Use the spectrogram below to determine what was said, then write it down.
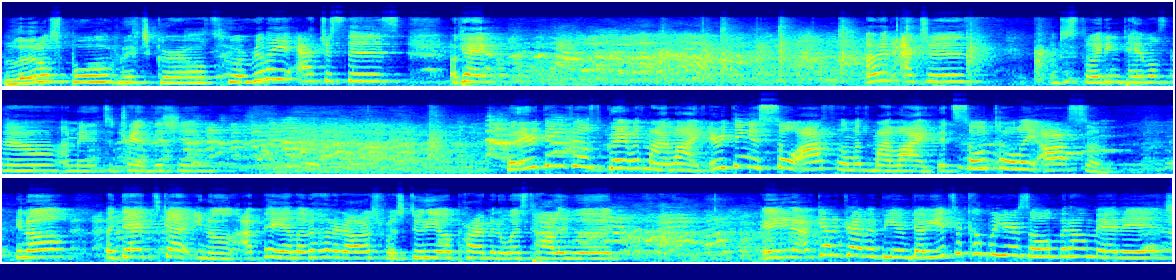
Little spoiled rich girls who are really actresses. Okay? I'm an actress. I'm just waiting tables now. I mean, it's a transition. But everything feels great with my life. Everything is so awesome with my life. It's so totally awesome. You know, my dad's got, you know, I pay $1,100 for a studio apartment in West Hollywood. And, you know, I've got to drive a BMW. It's a couple years old, but I'll manage.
